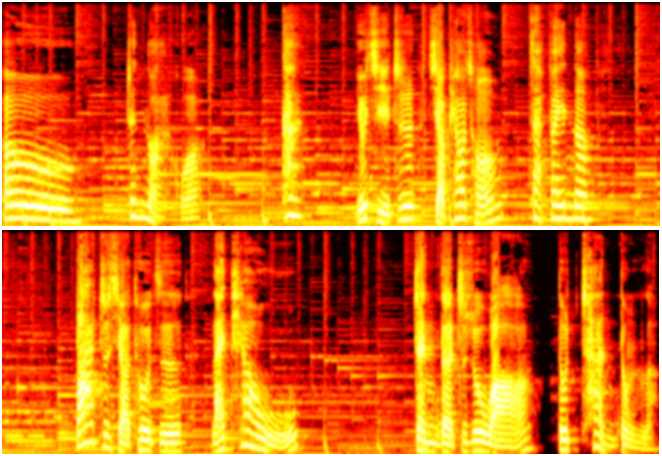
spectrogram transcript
哦，真暖和。看，有几只小瓢虫在飞呢。八只小兔子来跳舞，真的蜘蛛网都颤动了，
